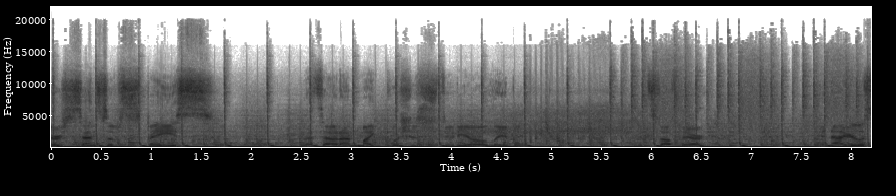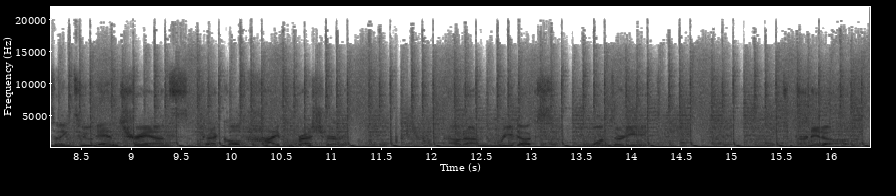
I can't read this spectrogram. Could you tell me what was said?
Xander Sense of Space. That's out on Mike Push's studio label. Good stuff there. And now you're listening to Entrance, a track called High Pressure, out on Redux 138. Turn it up.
